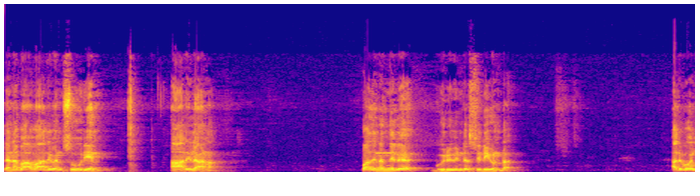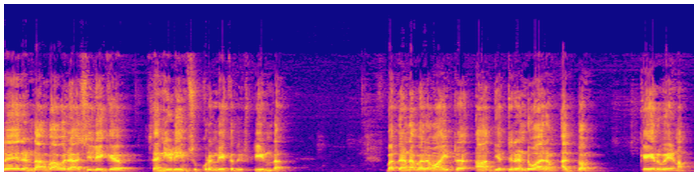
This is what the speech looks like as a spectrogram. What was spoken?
ധനഭാവാധിപൻ സൂര്യൻ ആറിലാണ്. പതിനൊന്നിൽ ഗുരുവിന്റെ സ്ഥിതിയുണ്ട്. അതുപോലെ രണ്ടാം ഭാവരാശിയിലേക്ക് ശനിയുടെയും ശുക്രന്റെയൊക്കെ ദൃഷ്ടിയുണ്ട്. അപ്പം ധനപരമായിട്ട് ആദ്യത്തെ രണ്ട് വാരം അല്പം കെയർ വേണം.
